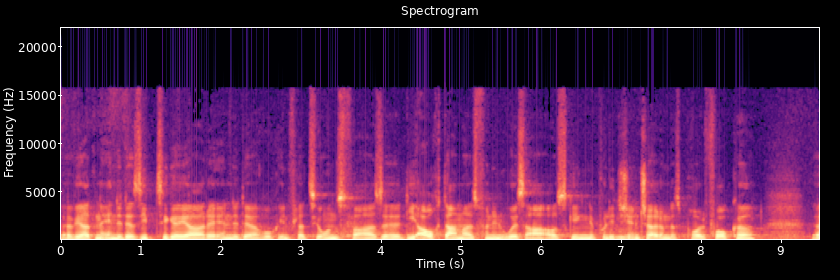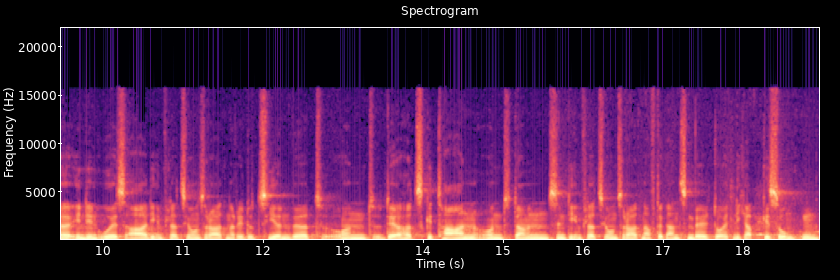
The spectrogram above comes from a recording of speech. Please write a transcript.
Äh, wir hatten Ende der 70er Jahre, Ende der Hochinflationsphase, die auch damals von den USA ausging, eine politische mhm. Entscheidung, dass Paul Volcker in den USA die Inflationsraten reduzieren wird. Und der hat es getan und dann sind die Inflationsraten auf der ganzen Welt deutlich abgesunken.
